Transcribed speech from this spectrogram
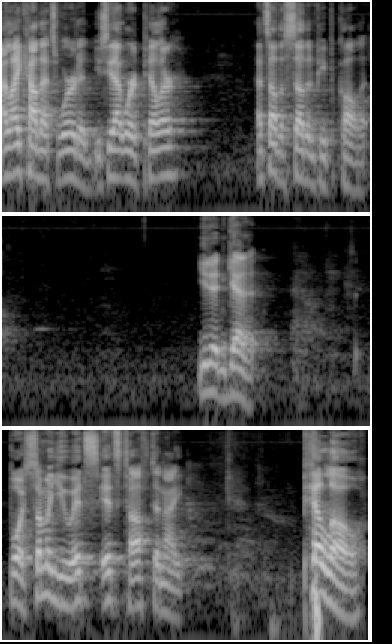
I like how that's worded. You see that word pillar? That's how the southern people call it. You didn't get it. Boy, some of you, it's, it's tough tonight. Pillow.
